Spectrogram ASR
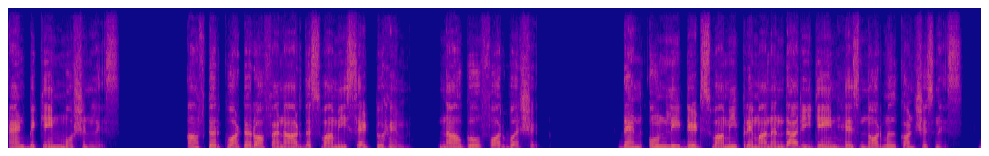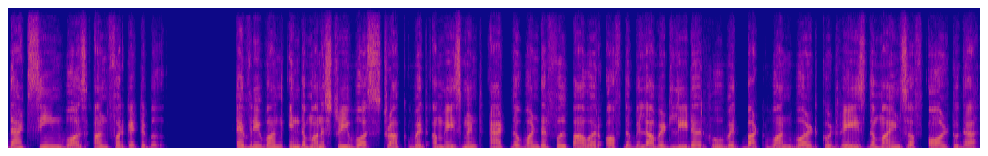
and became motionless. After quarter of an hour the Swami said to him, Now go for worship. Then only did Swami Premananda regain his normal consciousness. That scene was unforgettable. Everyone in the monastery was struck with amazement at the wonderful power of the beloved leader who with but one word could raise the minds of all to the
